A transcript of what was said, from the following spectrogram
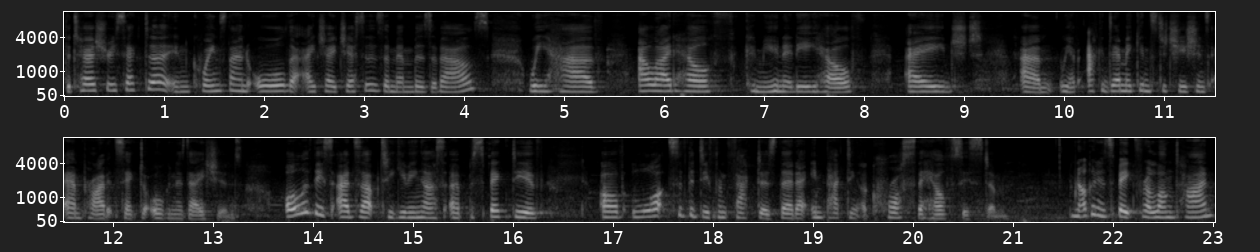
the tertiary sector in Queensland, all the HHSs are members of ours. We have allied health, community health, aged, um, we have academic institutions and private sector organisations all of this adds up to giving us a perspective of lots of the different factors that are impacting across the health system. I'm not going to speak for a long time.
